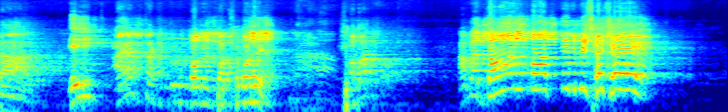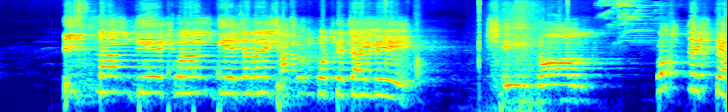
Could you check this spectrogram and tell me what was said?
তার। এই আয়াতটা কি কোনো দলের পক্ষে বলে। সবার আমরা দল মত নির্বিশেষে ইসলাম দিয়ে কোরআন দিয়ে যারা শাসন করতে চাইবে সেই দল প্রত্যেকটা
